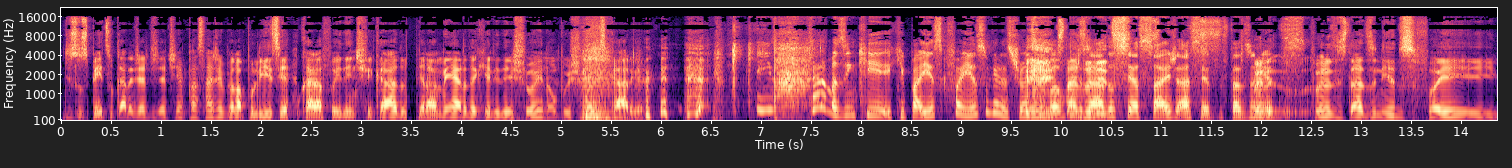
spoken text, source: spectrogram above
de suspeitos, o cara já, já tinha passagem pela polícia, o cara foi identificado pela merda que ele deixou e não puxou a descarga. Mas em que, que país que foi isso que eles tinham esse banco Estados de dados. CSI, ah, C- Estados Foi, Unidos? foi nos Estados Unidos, foi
